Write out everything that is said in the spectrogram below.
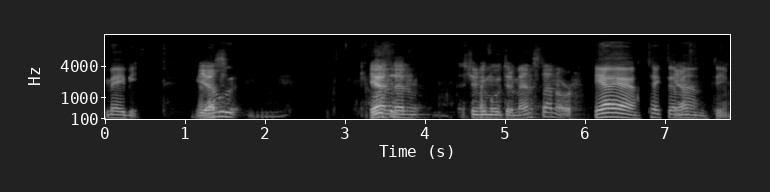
maybe And Yes. who- Yeah, and then should we move to the men's then, or? yeah yeah take the Yeah. man team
